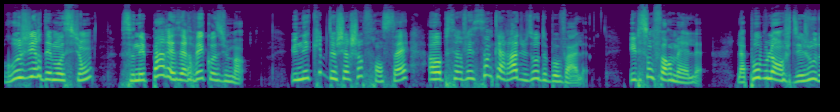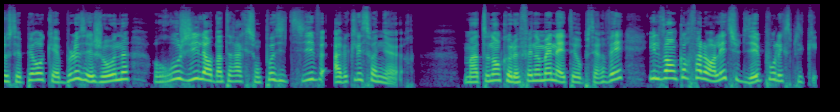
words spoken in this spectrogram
Rougir d'émotion, ce n'est pas réservé qu'aux humains. Une équipe de chercheurs français a observé cinq haras du zoo de Beauval. Ils sont formels. La peau blanche des joues de ces perroquets bleus et jaunes rougit lors d'interactions positives avec les soigneurs. Maintenant que le phénomène a été observé, il va encore falloir l'étudier pour l'expliquer.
